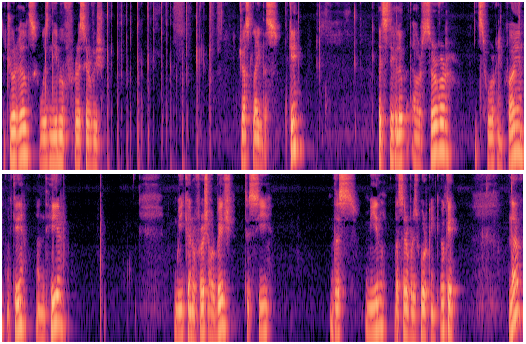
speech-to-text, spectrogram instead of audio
The URLs with name of reservation. Just like this okay? Let's take a look at our server. It's working fine okay? And here we can refresh our page to see this meal the server is working. Okay. Now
